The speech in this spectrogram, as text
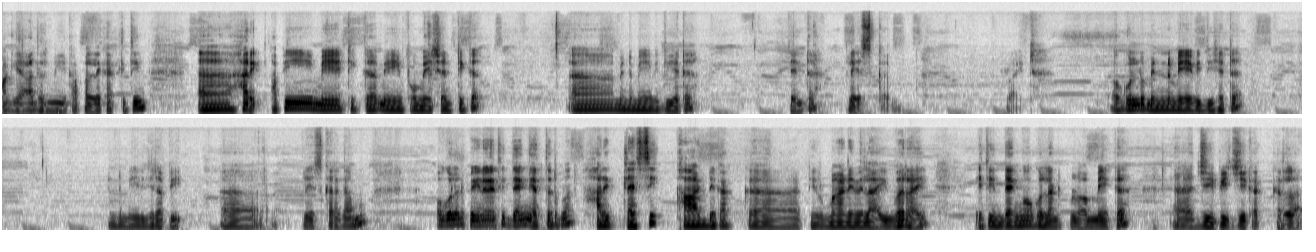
මගේ ආදරණය කපල් එකක්. ඉතින් හරි. අපි මේ ටික මේ ඉන්ෆෝමේෂන් ටික මෙන්න මේ විදියට තෙන්ට පලේස් කරන රයි් ඔගොල්ලු මෙන්න මේ විදිහට එන්න මේ විදිර අපි පලේස් කරගමු. ඔගොලට පේන ඇති දැන් ඇතරම හරි කලැසික් කාඩ් එකක් නිර්මාණය වෙලා ඉවරයි. ඉතින් දැන් ඕගොල්ලන්ට පුළුවන් මේක ජපG එකක් කරලා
